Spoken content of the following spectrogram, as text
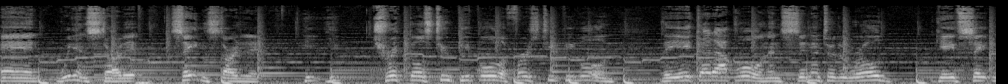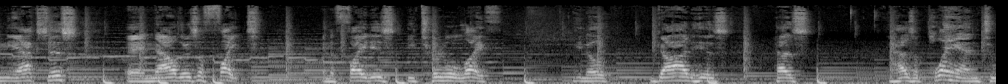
And we didn't start it. Satan started it. He, he tricked those two people, the first two people, and they ate that apple, and then sin entered the world, gave Satan the access, and now there's a fight. And the fight is eternal life. You know, God has has has a plan to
